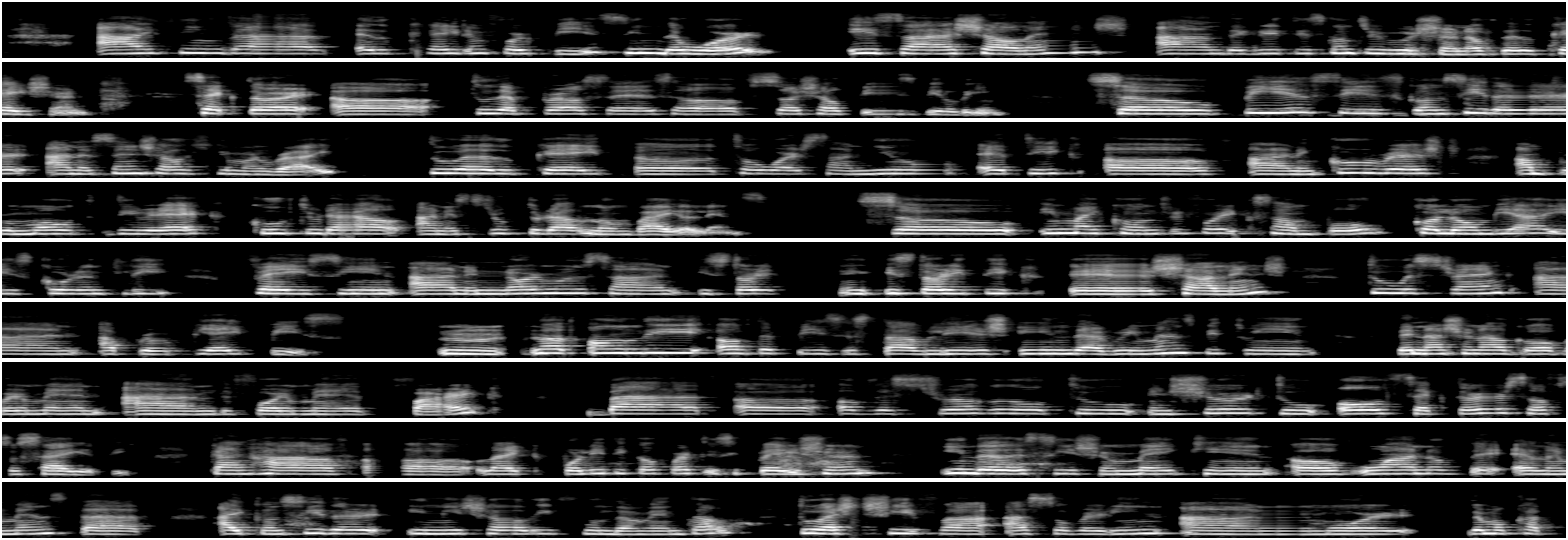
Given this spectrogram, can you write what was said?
I think that educating for peace in the world is a challenge and the greatest contribution of the education sector uh, to the process of social peace building. So peace is considered an essential human right to educate uh, towards a new ethic of and encourage and promote direct cultural and structural nonviolence. So in my country, for example, Colombia is currently facing an enormous and historic, historic uh, challenge to strengthen and appropriate peace. Mm, not only of the peace established in the agreements between the national government and the former FARC, but uh, of the struggle to ensure to all sectors of society can have uh, like political participation in the decision making of one of the elements that I consider initially fundamental to achieve a, a sovereign and more democrat,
